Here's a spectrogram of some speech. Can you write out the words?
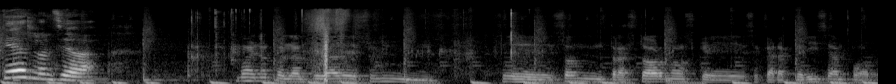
qué es la ansiedad. Bueno, pues la ansiedad es un, eh, son trastornos que se caracterizan por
